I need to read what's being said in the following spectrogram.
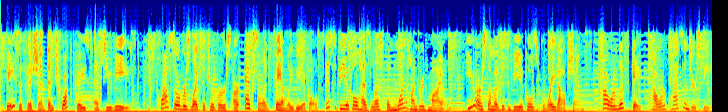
space efficient than truck-based SUVs. Crossovers like the Traverse are excellent family vehicles. This vehicle has less than 100 miles. Here are some of this vehicle's great options. Power liftgate, power passenger seat,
